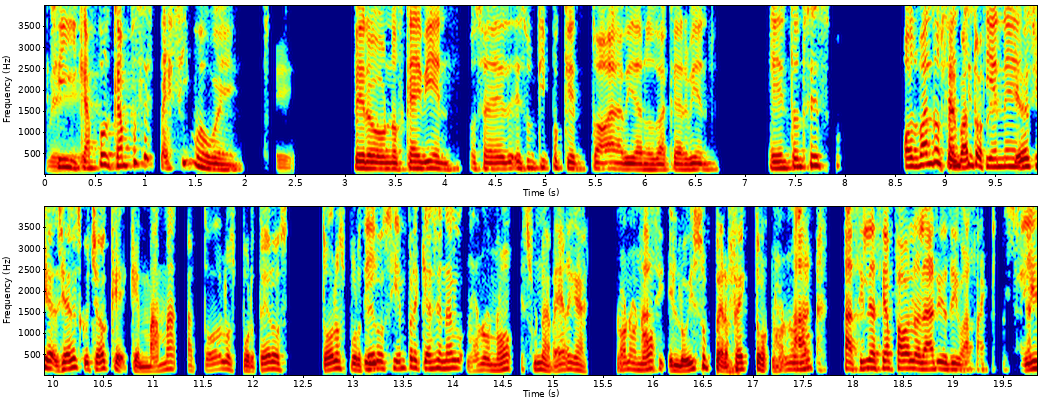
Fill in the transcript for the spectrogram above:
de- Sí, Campos, Campos es pésimo, güey. sí. Pero nos cae bien. O sea, es un tipo que toda la vida nos va a caer bien. Entonces, Osvaldo Sánchez vato, tiene. si han, si han escuchado que, que mama a todos los porteros. Todos los porteros siempre que hacen algo, no, no, no, es una verga. No, no, no, Así- lo hizo perfecto. No, no, Ah, no. así le hacía Pablo Larios y Basaki. Sí,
